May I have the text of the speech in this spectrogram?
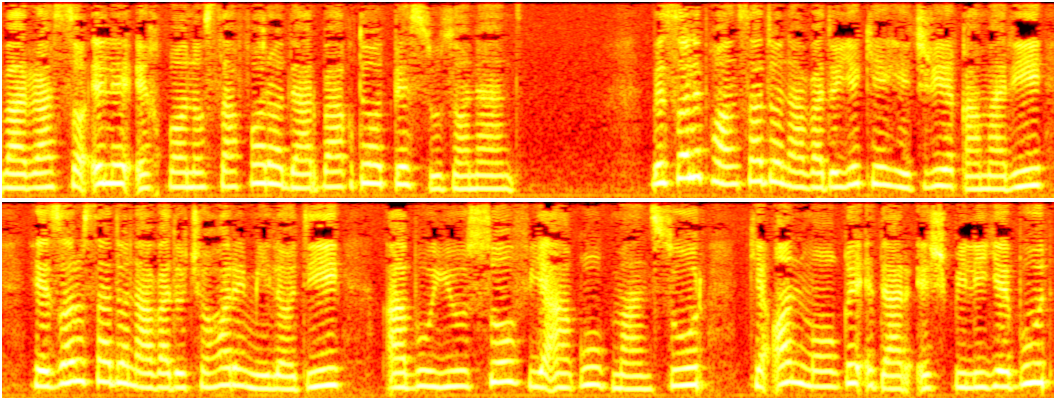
و رسائل اخوان و صفا را در بغداد بسوزانند. به سال 591 هجری قمری 1194 میلادی ابو یوسف یعقوب منصور که آن موقع در اشبیلیه بود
